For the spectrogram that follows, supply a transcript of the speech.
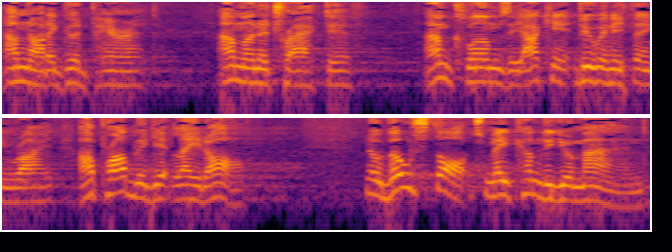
I'm not a good parent. I'm unattractive. I'm clumsy. I can't do anything right. I'll probably get laid off. No, those thoughts may come to your mind,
